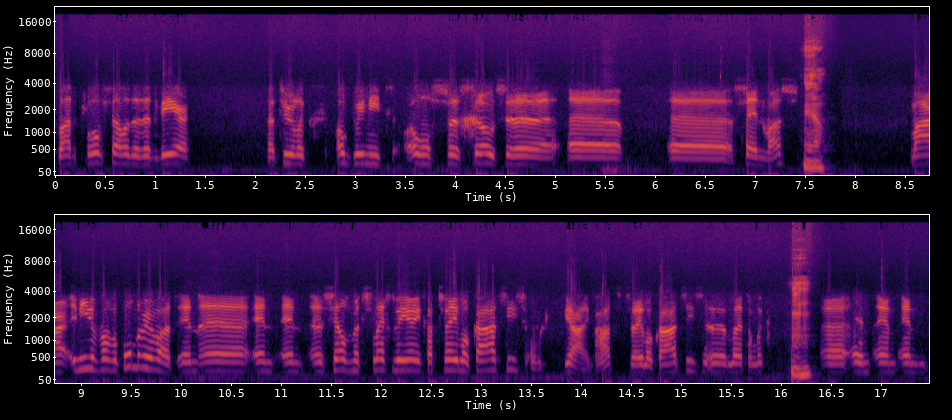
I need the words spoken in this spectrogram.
laat ik vooropstellen dat het weer natuurlijk ook weer niet onze grootste fan was. Ja. Maar in ieder geval, we konden weer wat. En, en, en zelfs met slecht weer, ik had twee locaties. Of ja, ik had twee locaties, letterlijk. Mhm. En, en, en,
